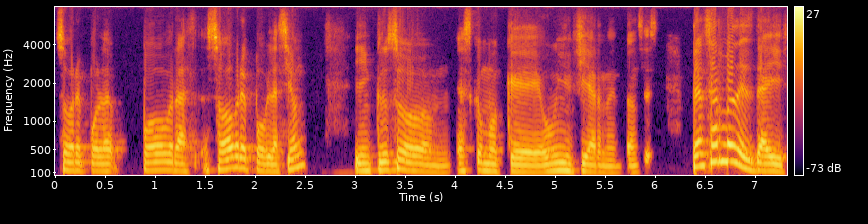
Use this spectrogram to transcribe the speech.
sobrepoblación e incluso mm, es como que un infierno, entonces, pensarlo desde ahí.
